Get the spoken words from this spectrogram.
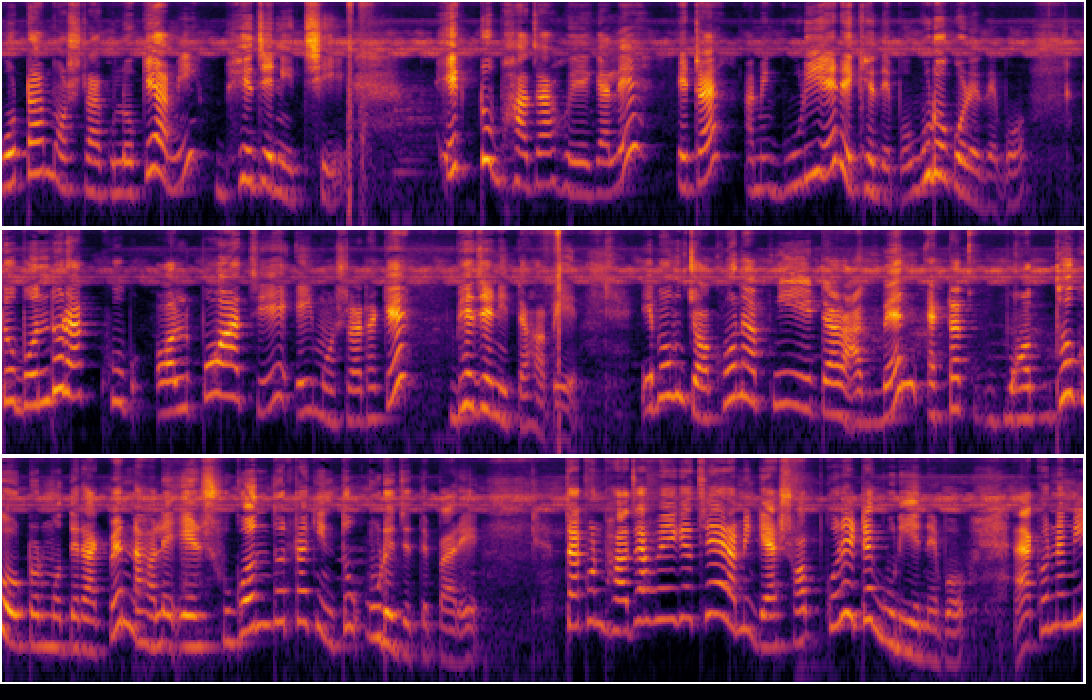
গোটা মশলাগুলোকে আমি ভেজে নিচ্ছি। একটু ভাজা হয়ে গেলে এটা আমি গুঁড়িয়ে রেখে দেব, গুঁড়ো করে দেব। তো বন্ধুরা, খুব অল্প আছে এই মশলাটাকে ভেজে নিতে হবে। এবং যখন আপনি এটা রাখবেন, একটা বদ্ধ কৌটোর মধ্যে রাখবেন, নাহলে এর সুগন্ধটা কিন্তু উড়ে যেতে পারে। তো এখন ভাজা হয়ে গেছে, আর আমি গ্যাস অফ করে এটা গুঁড়িয়ে নেব। এখন আমি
